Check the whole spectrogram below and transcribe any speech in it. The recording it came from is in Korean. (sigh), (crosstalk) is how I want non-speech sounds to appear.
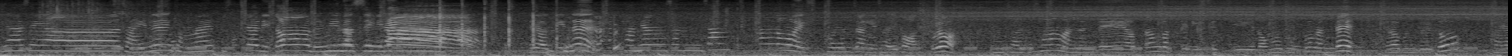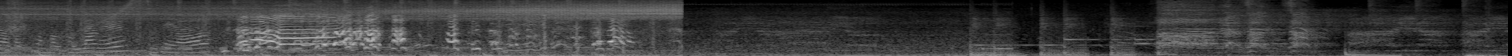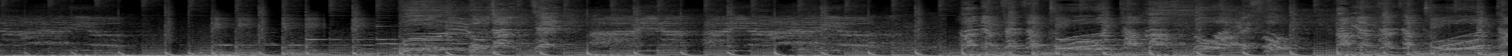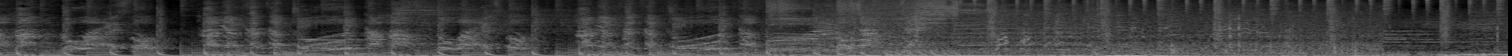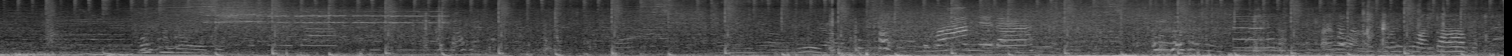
안녕하세요. 저희는 경남 피처 리더 루미너스입니다. 네, 여기는 함양 삼성 팔로워 엑스포 현장에 저희가 왔고요. 오늘 저희도 처음 왔는데 어떤 것들이 있을지 너무 궁금한데 여러분들도 저희와 같이 한번 관람을 보세요. (laughs) (laughs)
